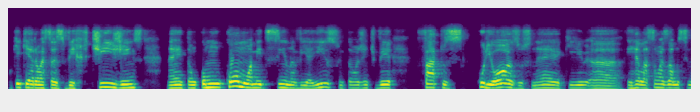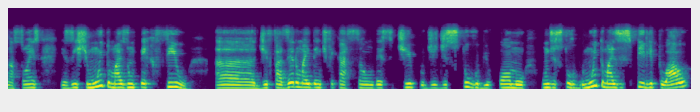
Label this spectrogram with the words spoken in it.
o que, que eram essas vertigens, né? então, como, como a medicina via isso. Então, a gente vê fatos curiosos, né, que uh, em relação às alucinações existe muito mais um perfil uh, de fazer uma identificação desse tipo de distúrbio como um distúrbio muito mais espiritual,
